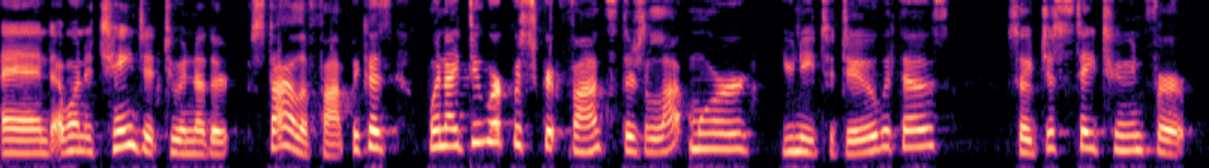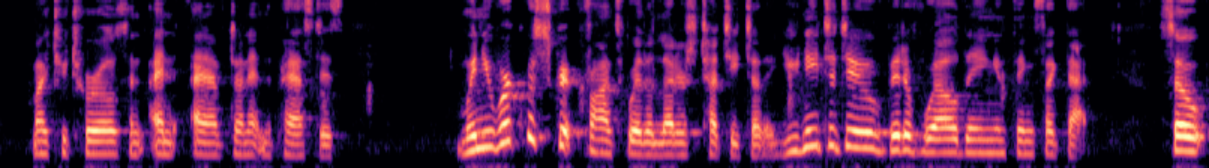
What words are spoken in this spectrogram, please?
And I want to change it to another style of font because when I do work with script fonts, there's a lot more you need to do with those. So just stay tuned for my tutorials and, and, and I've done it in the past is when you work with script fonts where the letters touch each other, you need to do a bit of welding and things like that. So,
